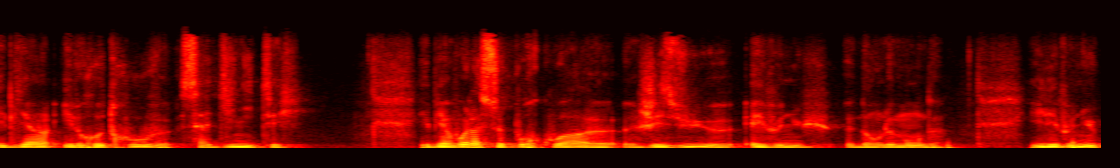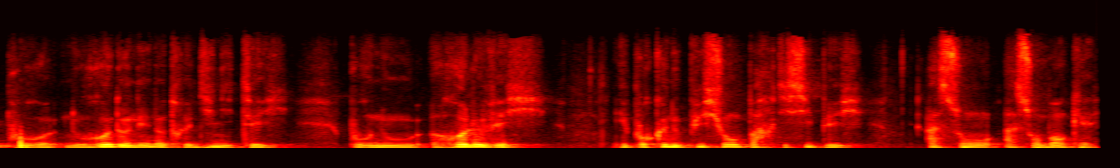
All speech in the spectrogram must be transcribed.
eh bien, il retrouve sa dignité. Eh bien voilà ce pourquoi euh, Jésus euh, est venu dans le monde. Il est venu pour nous redonner notre dignité, pour nous relever et pour que nous puissions participer à son, à son banquet.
